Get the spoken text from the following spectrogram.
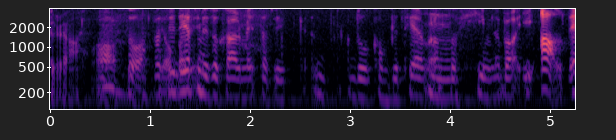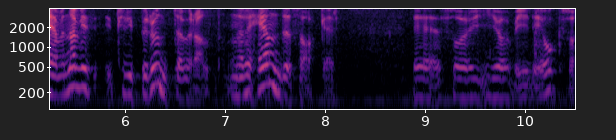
Bra. Ja, så Fast det är det som vi. är så charmigt att vi då kompletterar varandra Mm. så himla bra i allt. Även när vi kryper runt överallt. När det händer saker. Eh, så gör vi ju det också.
